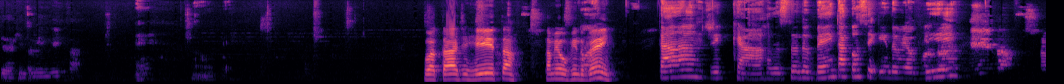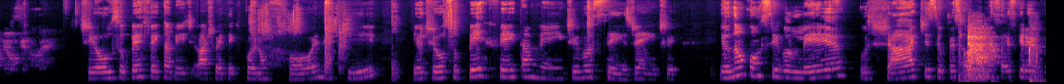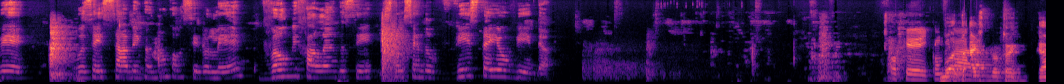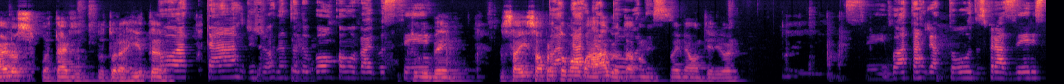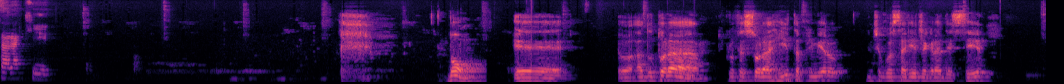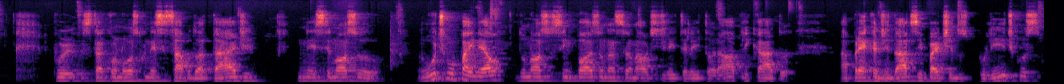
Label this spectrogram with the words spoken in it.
Porque aqui também ninguém tá. Boa tarde, Rita. Tá me ouvindo Boa bem? Boa tarde, Carlos. Tudo bem? Tá conseguindo me ouvir? Boa tarde, Rita. Tá me ouvindo bem? Te ouço perfeitamente. Eu acho que vai ter que pôr um fone aqui. Eu te ouço perfeitamente. E vocês, gente? Eu não consigo ler o chat. Se o pessoal começar a escrever, vocês sabem que eu não consigo ler. Vão me falando se estou sendo vista e ouvida. Ok, combinado. Boa tarde, doutor Carlos. Boa tarde, doutora Rita. Boa tarde, Jordan. Tudo bom? Como vai você? Tudo bem. Eu saí só para tomar uma água, eu estava no painel anterior. Sim. Boa tarde a todos. Prazer estar aqui. Bom, é, a doutora professora Rita, primeiro a gente gostaria de agradecer por estar conosco nesse sábado à tarde, nesse nosso último painel do nosso Simpósio Nacional de Direito Eleitoral aplicado a pré-candidatos e partidos políticos.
